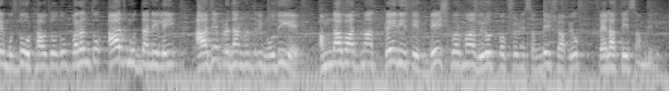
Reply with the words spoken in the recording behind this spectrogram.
તે મુદ્દો ઉઠાવતો હતો. પરંતુ આ જ મુદ્દાને લઈ આજે પ્રધાનમંત્રી મોદીએ અમદાવાદમાં કઈ રીતે દેશભરમાં વિરોધ પક્ષોને સંદેશ આપ્યો પહેલા તે સાંભળી લઈએ.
